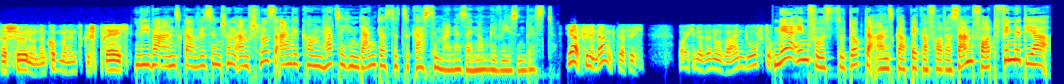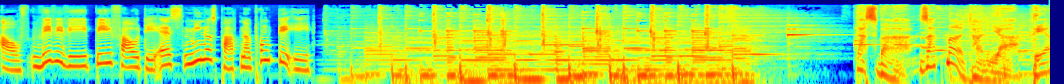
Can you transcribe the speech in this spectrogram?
das Schöne. Und dann kommt man ins Gespräch. Lieber Ansgar, wir sind schon am Schluss angekommen. Herzlichen Dank, dass du zu Gast in meiner Sendung gewesen bist. Ja, vielen Dank, dass ich bei euch in der Sendung sein durfte. Mehr Infos zu Dr. Ansgar Becker vor der Sandfort findet ihr auf www.bvds-partner.de. Das war Sag mal Tanja, der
